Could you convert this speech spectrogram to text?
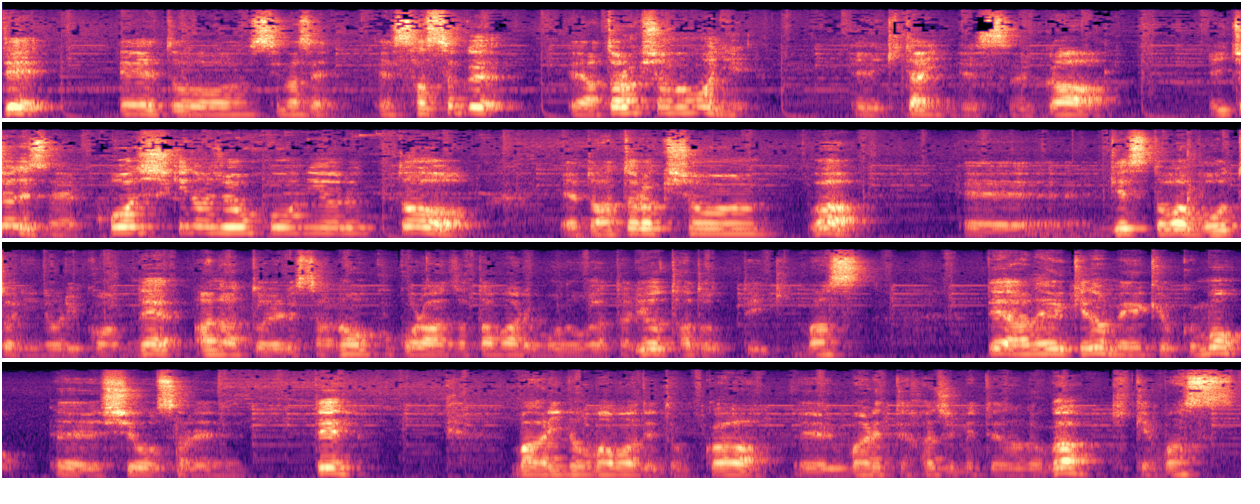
でえっ、とすいません。え早速えアトラクションの方にえー行きたいんですが一応ですね公式の情報によると、えっとアトラクションは、えーゲストはボートに乗り込んでアナとエルサの心温まる物語をたどっていきます。で「アナ雪」の名曲も、え使用されて「周りのままで」とか、え生まれて初めて」などが聴けます。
